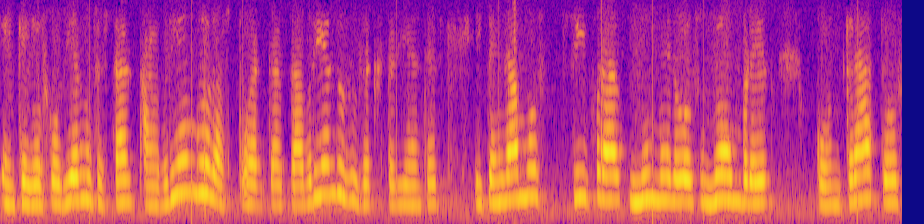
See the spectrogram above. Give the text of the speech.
en que los gobiernos están abriendo las puertas, abriendo sus expedientes y tengamos cifras, números, nombres, contratos.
